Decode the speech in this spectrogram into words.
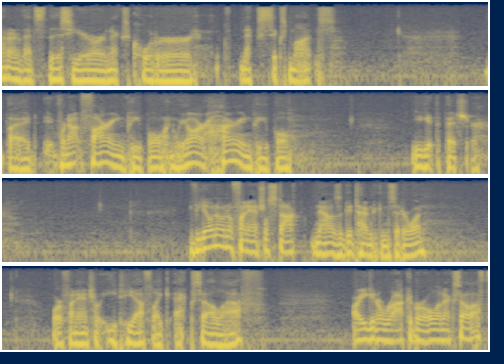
I don't know if that's this year or next quarter or next six months. But if we're not firing people and we are hiring people, you get the picture. If you don't own a financial stock, now is a good time to consider one. Or a financial ETF like XLF. Are you going to rock and roll in XLF?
